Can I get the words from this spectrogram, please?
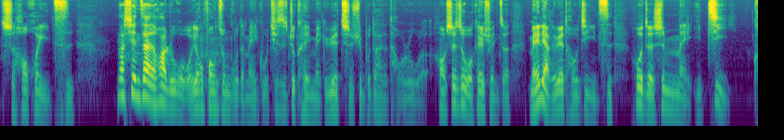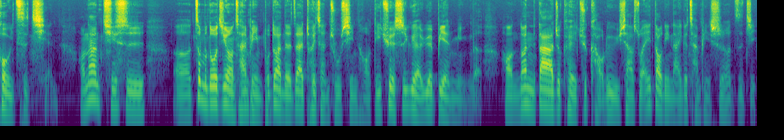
时候汇一次。那现在的话，如果我用丰存股的美股，其实就可以每个月持续不断的投入了。好，甚至我可以选择每两个月投进一次，或者是每一季扣一次钱。好，那其实。呃，这么多金融产品不断的在推陈出新，哈，的确是越来越便民了。好，那你大家就可以去考虑一下，说，诶，到底哪一个产品适合自己？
